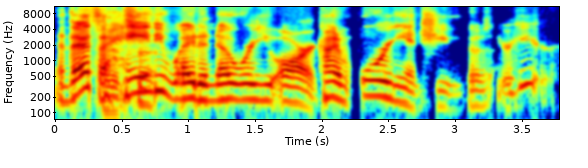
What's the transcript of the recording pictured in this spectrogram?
And that's a And it's a- handy way to know where you are. It kind of orients you because you're here.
